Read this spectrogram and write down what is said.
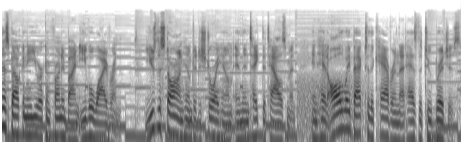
On this balcony, you are confronted by an evil wyvern. Use the star on him to destroy him, and then take the talisman, and head all the way back to the cavern that has the two bridges.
